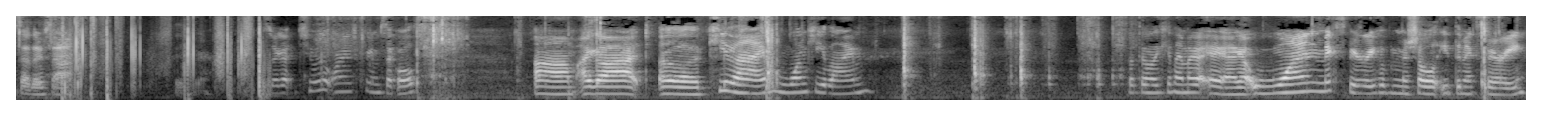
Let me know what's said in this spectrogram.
So there's that. So I got two of the orange creamsicles. Um, I got a key lime, one key lime. That's the only key lime I got. Yeah, I got one mixed berry. Hoping Michelle will eat the mixed berry.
